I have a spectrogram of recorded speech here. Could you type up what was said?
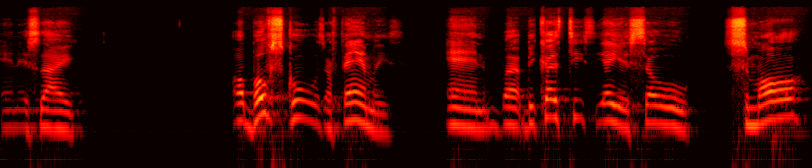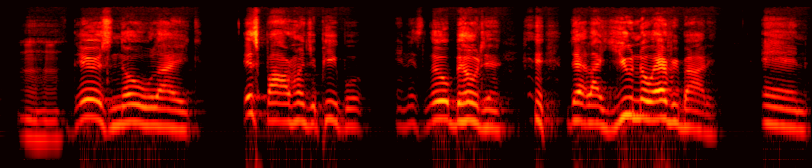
and it's like all, both schools are families. And but because TCA is so small, Mm-hmm. there's no like it's 500 people in this little building that like you know everybody. And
